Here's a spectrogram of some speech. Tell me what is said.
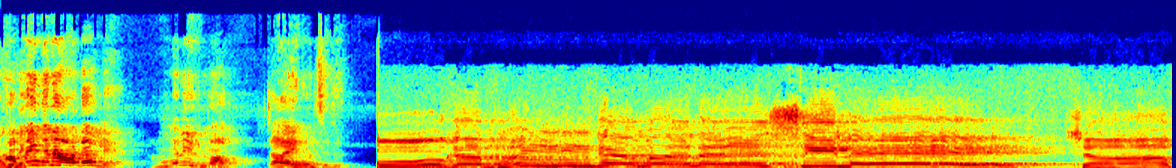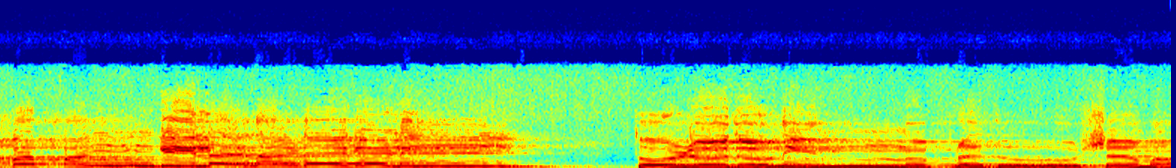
അമ്മ ഇങ്ങനെ ആവണ്ടല്ലേ അമ്മ ഇങ്ങനെ ഇരുന്നോ? ചായ കുടിച്ചിട്ട്. മനസ്സിലെ ശാപപങ്കില നടകളിൽ തൊഴുതു നിന്നു പ്രദോഷമാ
